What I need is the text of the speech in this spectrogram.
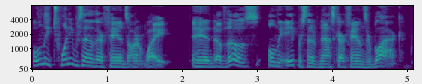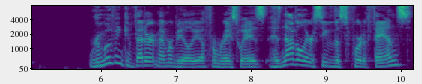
Only 20% of their fans aren't white, and of those, only 8% of NASCAR fans are black. Removing Confederate memorabilia from raceways has not only received the support of fans,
